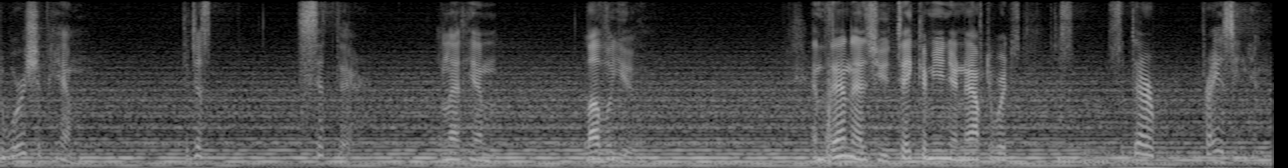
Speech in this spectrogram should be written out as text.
to worship Him, to just sit there and let Him love you. And then as you take communion afterwards, just sit there praising Him.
